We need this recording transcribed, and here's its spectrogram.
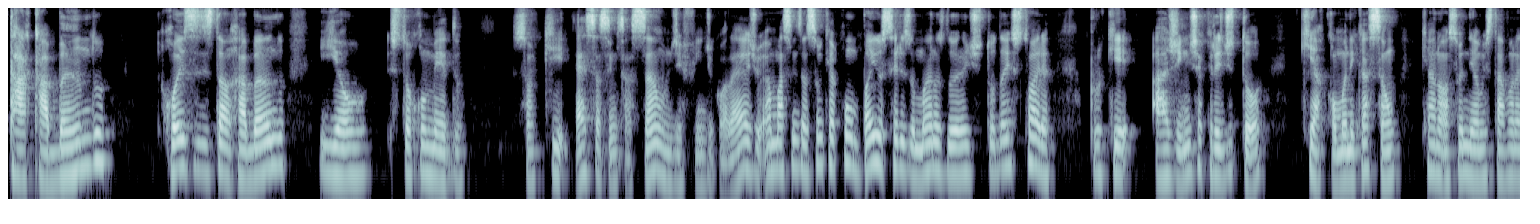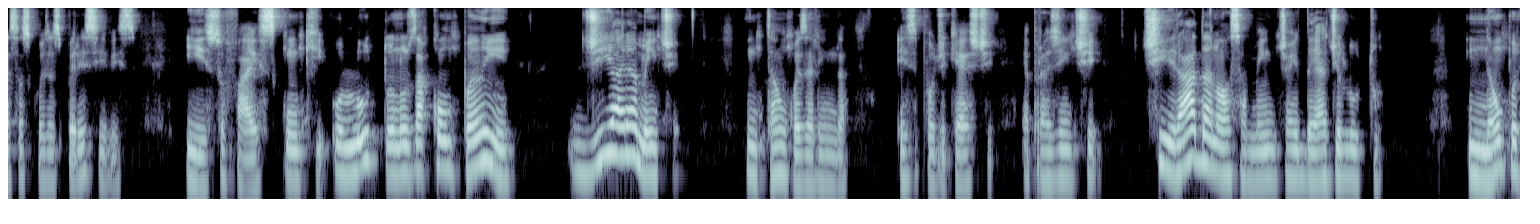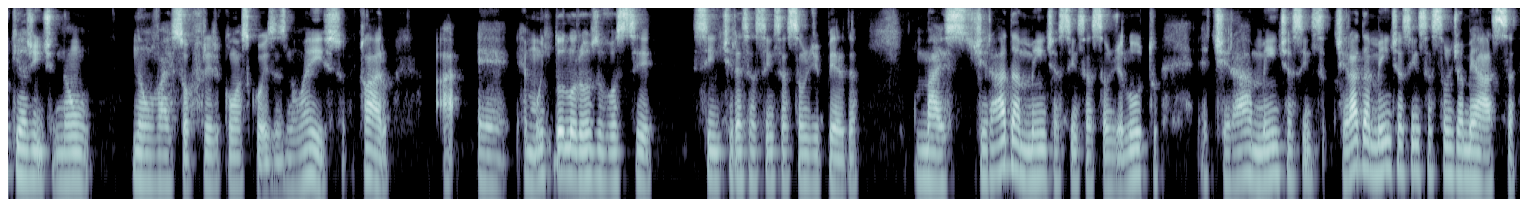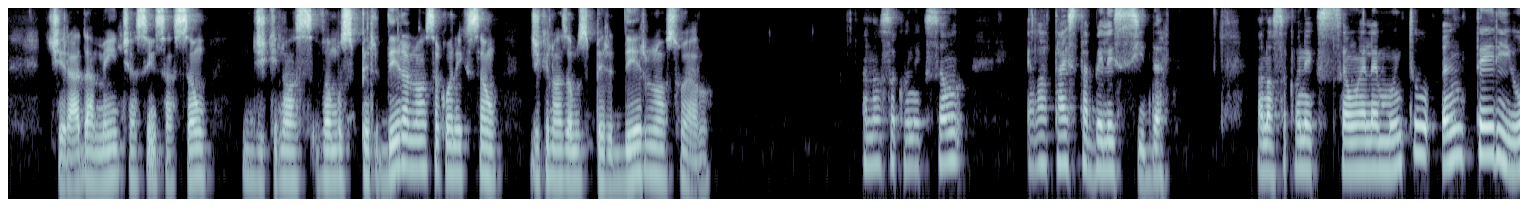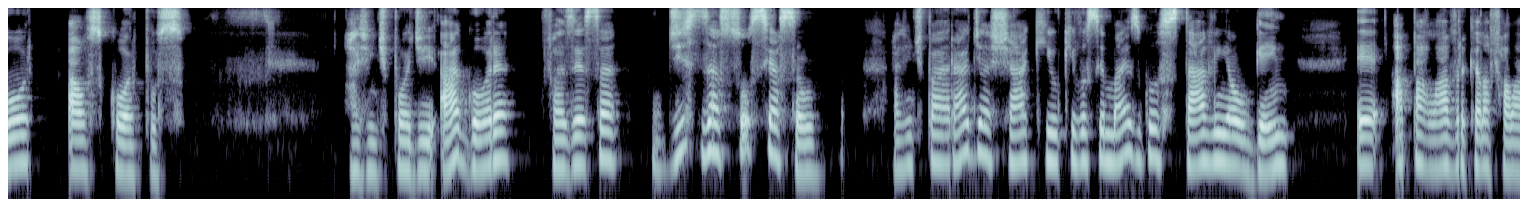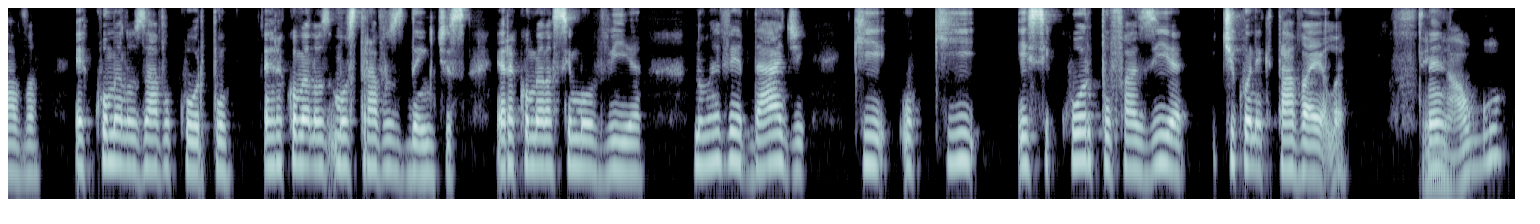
Tá acabando, coisas estão acabando e eu estou com medo. Só que essa sensação de fim de colégio é uma sensação que acompanha os seres humanos durante toda a história, porque a gente acreditou que a comunicação, que a nossa união estava nessas coisas perecíveis. E isso faz com que o luto nos acompanhe diariamente. Então, coisa linda, esse podcast é para a gente tirar da nossa mente a ideia de luto. Não porque a gente não não vai sofrer com as coisas, não é isso. Claro, é, é muito doloroso você sentir essa sensação de perda, mas tirar da mente a sensação de luto é tirar, a mente a tirar da mente a sensação de ameaça, tirar da mente a sensação de que nós vamos perder a nossa conexão, de que nós vamos perder o nosso elo. A nossa conexão, ela está estabelecida. A nossa conexão, ela é muito anterior aos corpos. A gente pode agora fazer essa desassociação. A gente parar de achar que o que você mais gostava em alguém é a palavra que ela falava, é como ela usava o corpo, era como ela mostrava os dentes, era como ela se movia. Não é verdade que o que esse corpo fazia te conectava a ela. Tem né? algo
